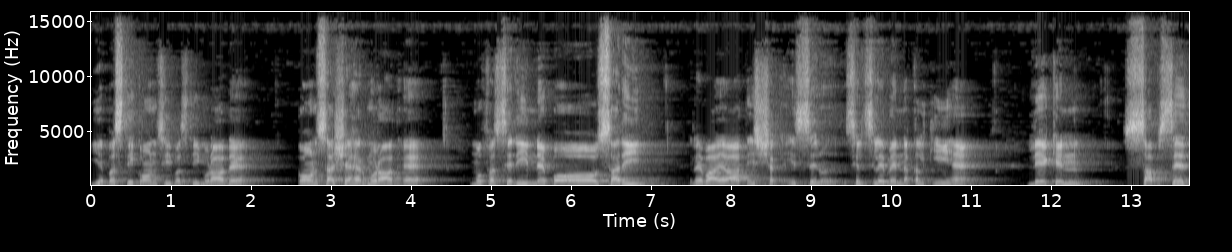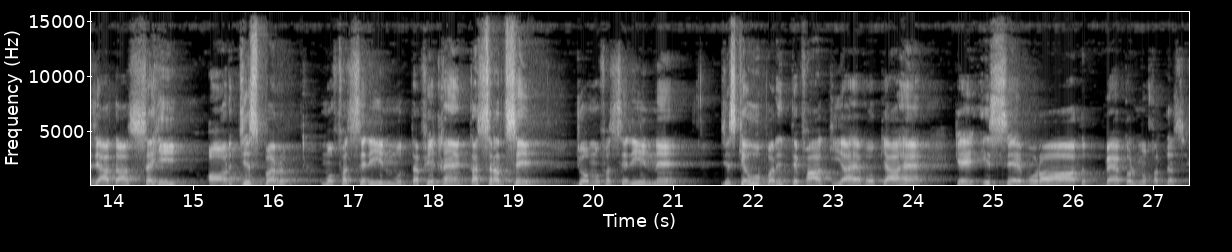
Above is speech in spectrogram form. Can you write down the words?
یہ بستی کون سی بستی مراد ہے؟ کون سا شہر مراد ہے؟ مفسرین نے بہت ساری روایات اس شک، اس سلسلے میں نقل کی ہیں، لیکن سب سے زیادہ صحیح اور جس پر مفسرین متفق ہیں، کثرت سے جو مفسرین نے جس کے اوپر اتفاق کیا ہے وہ کیا ہے کہ اس سے مراد بیت المقدس ہے۔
